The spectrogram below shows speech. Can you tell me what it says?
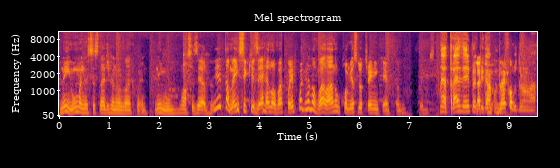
nenhuma necessidade de renovar com ele. Nenhuma. Nossa, zero. E também, se quiser renovar com ele, pode renovar lá no começo do training camp também. É, traz ele pra Não é brigar como- com o não é lá.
